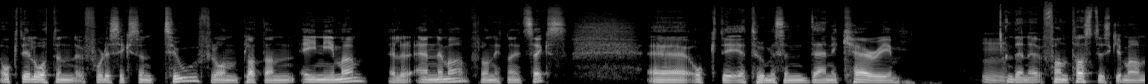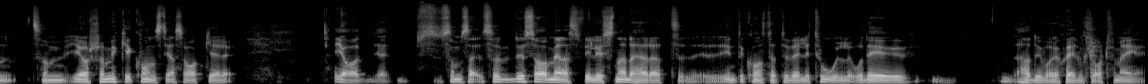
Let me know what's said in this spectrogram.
och det är låten 46 and 2 från plattan Anima, eller Anima från 1996. Eh, och det är trummisen Danny Carey Mm. den är fantastisk, man som gör så mycket konstiga saker. Ja, som sa- så du sa medan vi lyssnade här att det inte konstigt att du väljer Tool. Och det är ju, hade ju varit självklart för mig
